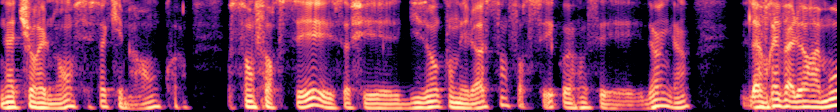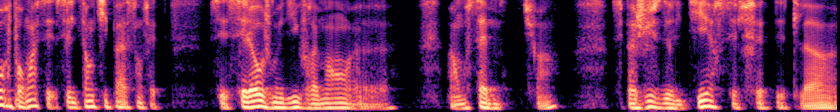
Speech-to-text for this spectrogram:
naturellement. C'est ça qui est marrant, quoi. Sans forcer, et ça fait dix ans qu'on est là, sans forcer, quoi. C'est dingue. Hein. La vraie valeur amour, pour moi, c'est le temps qui passe en fait. C'est là où je me dis que vraiment, bah, on s'aime, tu vois. C'est pas juste de le dire, c'est le fait d'être là.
